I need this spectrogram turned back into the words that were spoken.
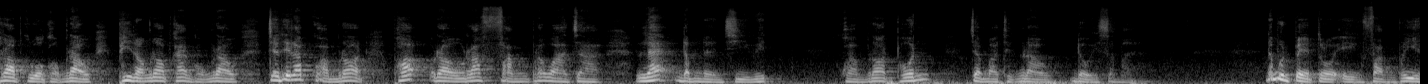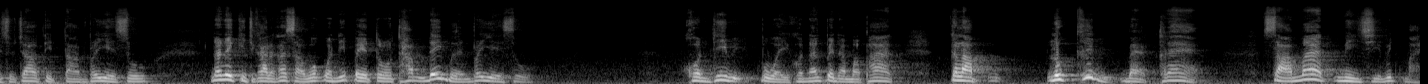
ครอบครัวของเรา พี่น้องรอบข้างของเรา จะได้รับความรอด เพราะเรารับฟังพระวาจาและดำเนินชีวิต ความรอดพ้นจะมาถึงเราโดยเสมอนักบุญเปโตรเองฟังพระเยซูเจ้าติดตามพระเยซูและในกิจการของข้าสาวกวันนี้เปโตรทำได้เหมือนพระเยซู คนที่ป่วยคนนั้นเป็นอัมพาตกลับ ลุกขึ้นแบกแคร่สามารถมีชีวิตใหม่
